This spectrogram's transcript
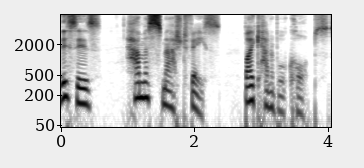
This is Hammer Smashed Face by Cannibal Corpse.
